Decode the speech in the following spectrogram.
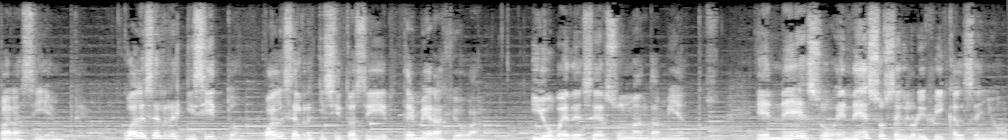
para siempre. ¿Cuál es el requisito? ¿Cuál es el requisito a seguir? Temer a Jehová y obedecer sus mandamientos. En eso, en eso se glorifica el Señor.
